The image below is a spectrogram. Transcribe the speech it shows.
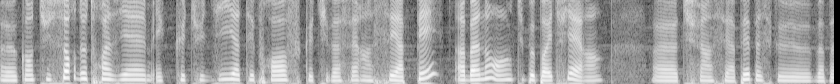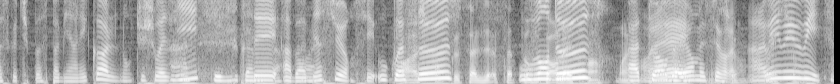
euh, quand tu sors de troisième et que tu dis à tes profs que tu vas faire un CAP, ah bah non, hein, tu peux pas être fier. hein. Euh, tu fais un CAP parce que bah parce que tu passes pas bien à l'école. Donc tu choisis. c'était vu comme c'est ça. ah bah Ouais. bien sûr, c'est ou coiffeuse. ça, ça ou vendeuse. hein. Ouais. À tort Ouais, d'ailleurs, mais c'est vrai. Ah oui, oui, oui. Mm.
